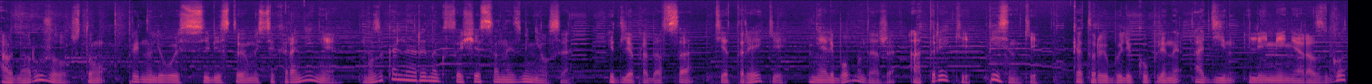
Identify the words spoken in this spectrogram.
а обнаружил, что при нулевой себестоимости хранения музыкальный рынок существенно изменился, и для продавца те треки, не альбомы даже, а треки, песенки, которые были куплены один или менее раз в год,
